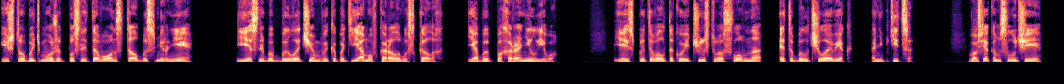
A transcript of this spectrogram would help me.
и что, быть может, после того он стал бы смирнее. Если бы было чем выкопать яму в коралловых скалах, я бы похоронил его. Я испытывал такое чувство, словно это был человек, а не птица. Во всяком случае,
